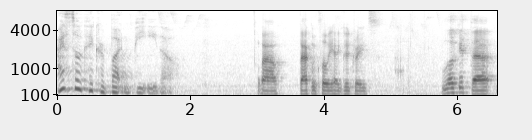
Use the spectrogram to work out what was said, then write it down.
I still kick her butt in PE though. Wow, back when Chloe had good grades. Look at that.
